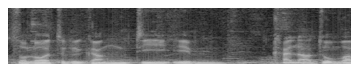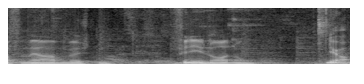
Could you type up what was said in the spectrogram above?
so Leute gegangen, die eben keine Atomwaffen mehr haben möchten. Finde ich in Ordnung. Ja.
